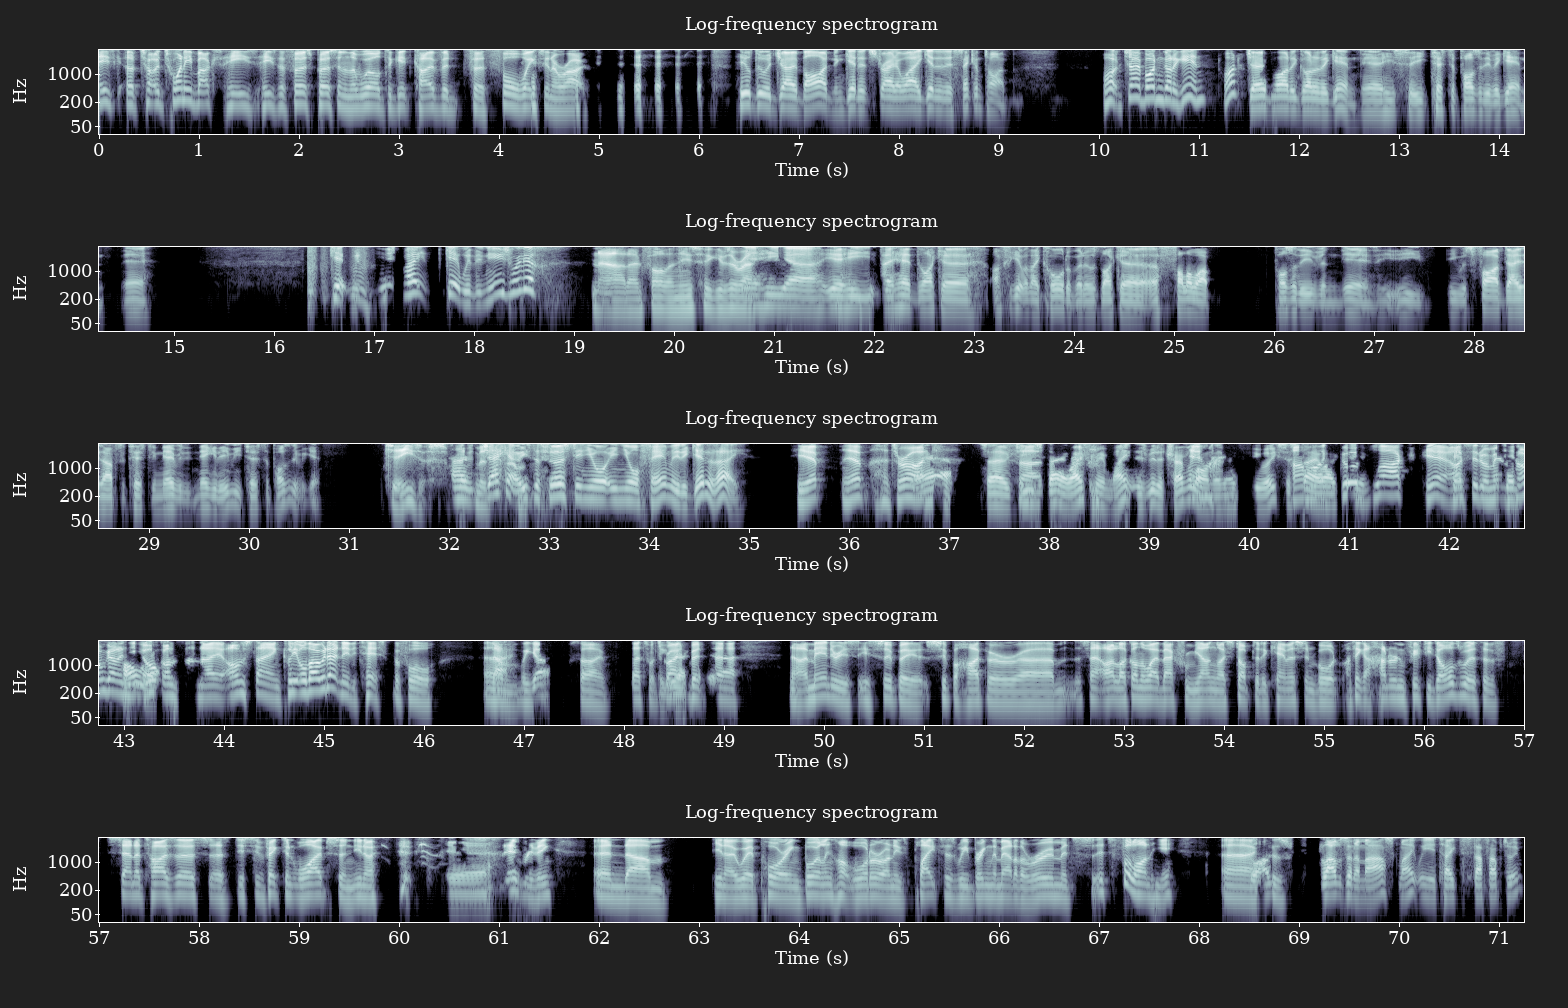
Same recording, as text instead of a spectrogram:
He's uh, tw- twenty bucks. He's he's the first person in the world to get COVID for four weeks in a row. He'll do a Joe Biden and get it straight away, get it a second time. what? Joe Biden got again? What? Joe Biden got it again. Yeah, he's he tested positive again. Yeah. Get with the news, mate. Get with the news, will you? No, I don't follow the news. Who gives a Yeah, he uh yeah, he they had like a I forget what they called it, but it was like a, a follow up positive and yeah, he, he he was five days after testing negative negative, he tested positive again. Jesus. Uh, Jacko, he's the first in your in your family to get it, eh? Yep, yep. That's right. Wow. So, So- you stay away from him, mate. There's a bit of travel Yeah, on in the next few weeks, so I'm stay like, away from good him. luck. Yeah, I said to him, I'm going to New. York on Sunday. I'm staying clear. Although we don't need a test before um, No. we go. So that's what's great. But uh, no, Amanda is is super super hyper. Um, so I like on the way back from Young, I stopped at a chemist and bought I think 150 dollars worth of sanitizer, s- uh, disinfectant wipes, and you know Yeah. everything. And um, you know we're pouring boiling hot water on his plates as we bring them out of the room. It's it's full on here Gloves? because. Gloves and a mask, mate, when you take the stuff up to him.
